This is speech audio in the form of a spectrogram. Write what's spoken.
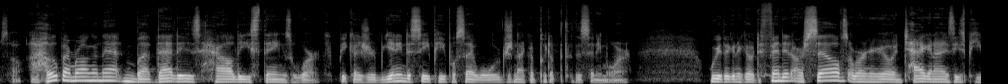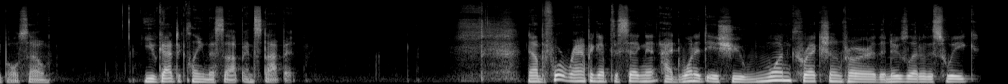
So I hope I'm wrong on that, but that is how these things work because you're beginning to see people say, well, we're just not going to put up with this anymore. We're either going to go defend it ourselves or we're going to go antagonize these people. So you've got to clean this up and stop it. Now, before wrapping up the segment, I'd wanted to issue one correction for the newsletter this week.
